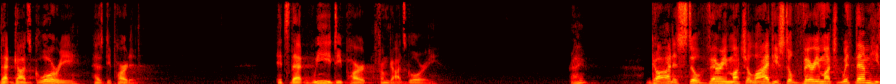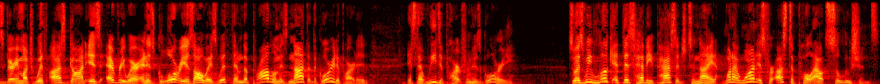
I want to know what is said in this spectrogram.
that God's glory has departed, it's that we depart from God's glory. Right? God is still very much alive. He's still very much with them. He's very much with us. God is everywhere, and His glory is always with them. The problem is not that the glory departed, it's that we depart from His glory. So, as we look at this heavy passage tonight, what I want is for us to pull out solutions.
